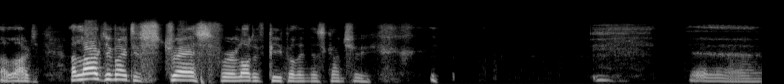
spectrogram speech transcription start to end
a large a large amount of stress for a lot of people in this country. yeah.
